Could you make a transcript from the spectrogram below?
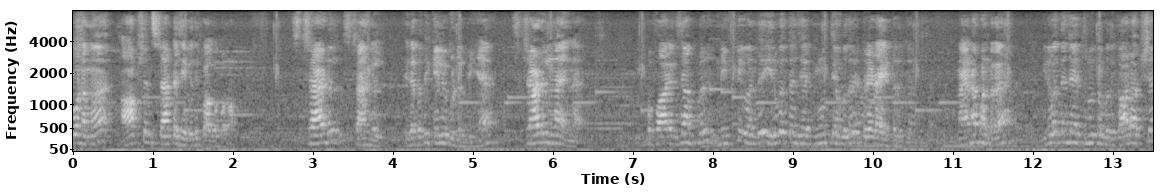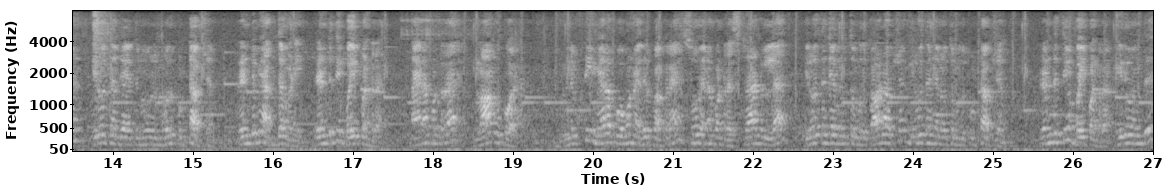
இப்போ நம்ம ஆப்ஷன் ஸ்ட்ராட்டஜி பத்தி பார்க்க போறோம். ஸ்ட்ராடில் ஸ்ட்ராங்கிள் இதை பத்தி கேள்விப்பட்டிருப்பீங்க. ஸ்ட்ராடில்னா என்ன? இப்போ ஃபார் எக்ஸாம்பிள் நிஃப்டி வந்து இருபத்தஞ்சாயிரத்தி நூத்தி ஐம்பதுல ட்ரேட் ஆயிட்டு இருக்கு. நான் என்ன பண்றேன்? இருபத்தஞ்சாயிரத்தி நூத்தி ஐம்பது கால் ஆப்ஷன் இருபத்தஞ்சாயிரத்தி நூறு என்பது புட் ஆப்ஷன் ரெண்டுமே அர்த்த மணி ரெண்டுத்தையும் பை பண்றேன். நான் என்ன பண்றேன்? லாங் போறேன். நிஃப்டி மேல போகும் நான் எதிர்பார்க்கறேன். சோ என்ன பண்றேன்? ஸ்ட்ராடில்ல இருபத்தஞ்சாயிரத்தி நூத்தி ஐம்பது கால் ஆப்ஷன் இருபத்தஞ்சாயிரத்தி நூத்தி ஐம்பது புட் ஆப்ஷன் ரெண்டுத்தையும் பை பண்றேன். இது வந்து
